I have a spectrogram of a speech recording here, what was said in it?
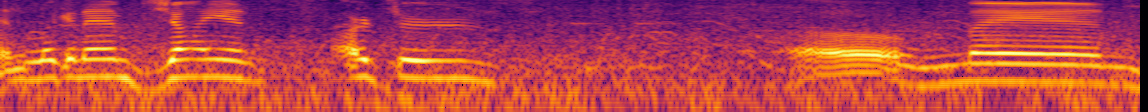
And look at them, giants, archers. Oh, man.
